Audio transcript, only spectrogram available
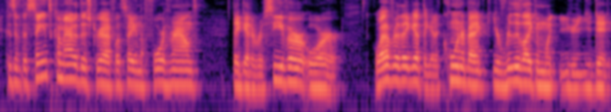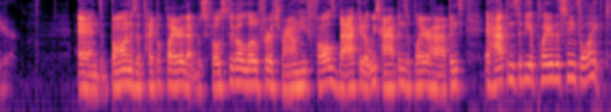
because if the Saints come out of this draft, let's say in the fourth round, they get a receiver or whatever they get, they get a cornerback. You're really liking what you you did here. And Baun is a type of player that was supposed to go low first round. He falls back. It always happens. A player happens. It happens to be a player the Saints liked.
